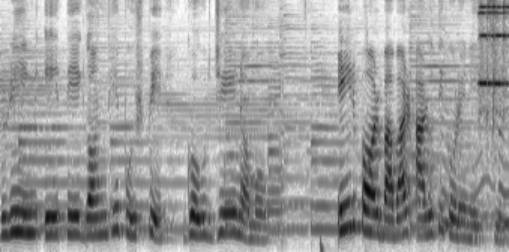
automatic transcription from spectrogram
রিং এতে গন্ধে পুষ্পে গৌর্যে নম। এরপর বাবার আরতি করে নিচ্ছি।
